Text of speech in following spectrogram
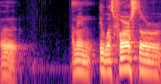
uh, I mean, it was first or.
